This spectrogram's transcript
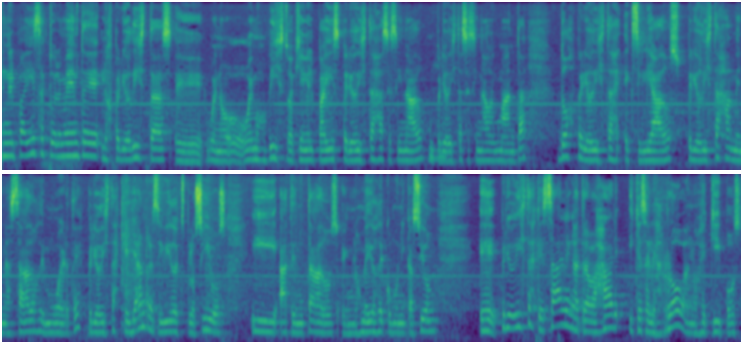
En el país actualmente los periodistas, eh, bueno, hemos visto aquí en el país periodistas asesinados, un periodista asesinado en Manta, dos periodistas exiliados, periodistas amenazados de muerte, periodistas que ya han recibido explosivos y atentados en los medios de comunicación. Eh, periodistas que salen a trabajar y que se les roban los equipos,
